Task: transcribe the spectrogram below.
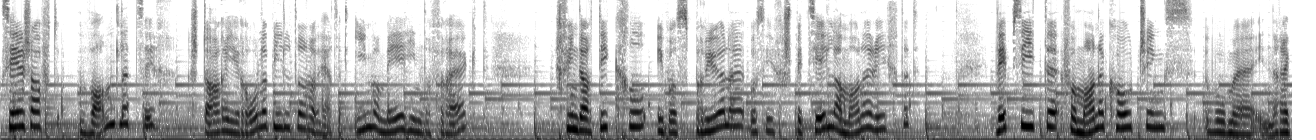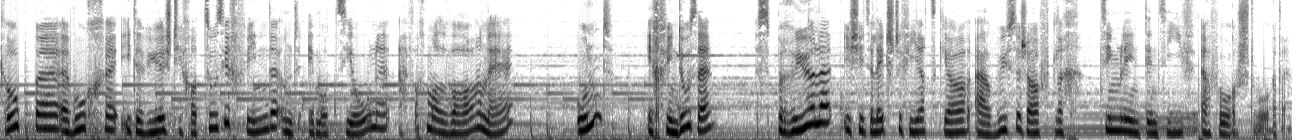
Die Gesellschaft wandelt sich, starre Rollenbilder werden immer mehr hinterfragt. Ich finde Artikel über das Brüllen, die sich speziell an Männer richten. Webseiten von Männercoachings, wo man in einer Gruppe eine Woche in der Wüste kann zu sich finden und Emotionen einfach mal wahrnehmen. Und ich finde heraus, das Brüllen ist in den letzten 40 Jahren auch wissenschaftlich ziemlich intensiv erforscht worden.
